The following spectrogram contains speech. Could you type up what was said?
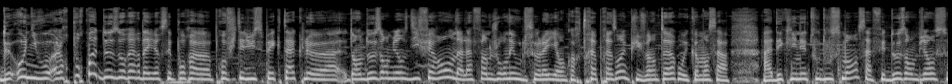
de haut niveau. Alors pourquoi deux horaires d'ailleurs? C'est pour euh, profiter du spectacle dans deux ambiances différentes. On a la fin de journée où le soleil est encore très présent et puis 20 heures où il commence à, à décliner tout doucement. Ça fait deux ambiances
